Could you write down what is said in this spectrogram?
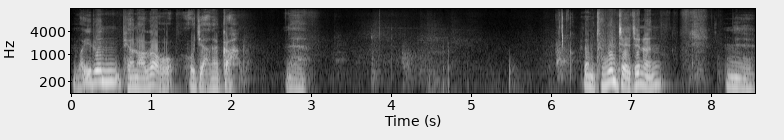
뭐 이런 변화가 오, 오지 않을까. 네. 그다음 두 번째 저는 예,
